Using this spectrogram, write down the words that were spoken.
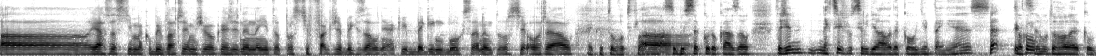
a já se s tím jakoby vařím, že jo, každý den není to prostě fakt, že bych vzal nějaký bagging box a jenom to prostě ohřál. Jako to odflá, a... asi bys jako dokázal. Takže nechceš prostě vydělávat jako hodně peněz ne, jako... za cenu toho, ale jako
